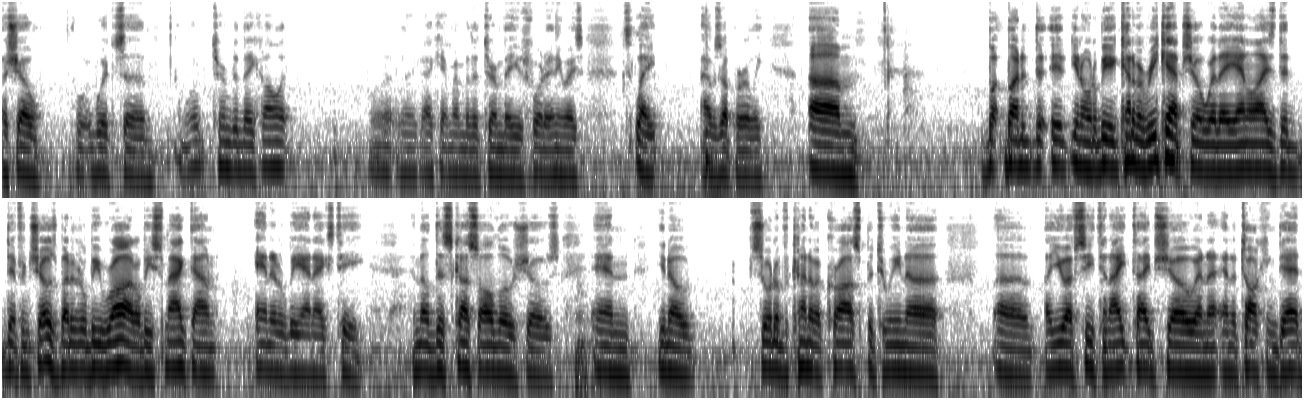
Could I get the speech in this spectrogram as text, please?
a show, which uh, what term did they call it? I can't remember the term they use for it. Anyways, it's late. I was up early. Um, but but it, it, you know it'll be kind of a recap show where they analyze the different shows. But it'll be Raw, it'll be SmackDown, and it'll be NXT, and they'll discuss all those shows and you know sort of kind of a cross between a a, a UFC Tonight type show and a, and a Talking Dead,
